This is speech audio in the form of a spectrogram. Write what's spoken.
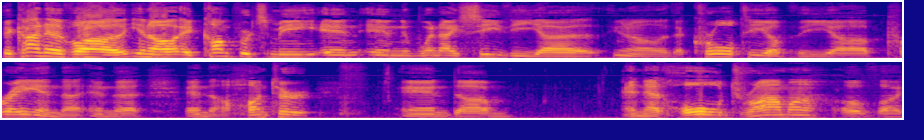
it kind of uh, you know it comforts me in, in when I see the uh, you know the cruelty of the uh, prey and the and the and the hunter, and um, and that whole drama of uh,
